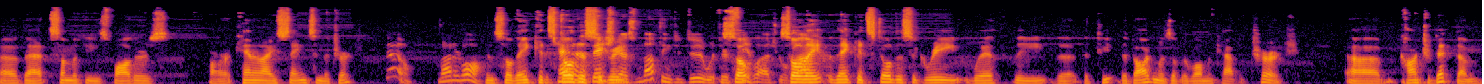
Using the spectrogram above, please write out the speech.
uh, that some of these fathers are canonized saints in the church, No, not at all. and so they could The still disagree. has nothing to do with their So, theological so they, doctrine. they could still disagree with the the, the, te- the dogmas of the Roman Catholic Church, uh, contradict them,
